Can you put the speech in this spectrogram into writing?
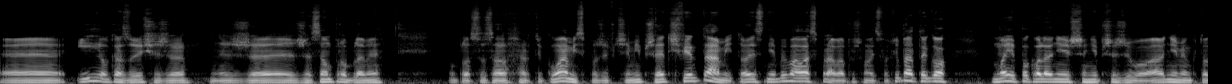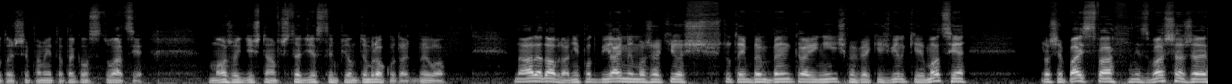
E, I okazuje się, że, że, że są problemy po prostu z artykułami spożywczymi przed świętami. To jest niebywała sprawa, proszę Państwa. Chyba tego moje pokolenie jeszcze nie przeżyło, a nie wiem, kto to jeszcze pamięta taką sytuację. Może gdzieś tam w 1945 roku tak było. No ale dobra, nie podbijajmy może jakiegoś tutaj bębenka i nie idźmy w jakieś wielkie emocje. Proszę Państwa, zwłaszcza, że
